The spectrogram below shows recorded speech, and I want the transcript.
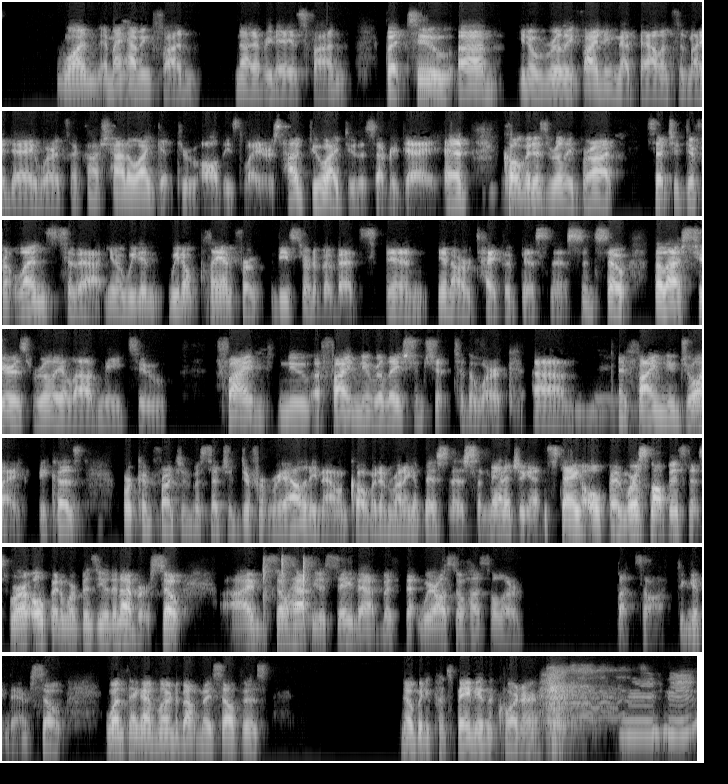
one am i having fun not every day is fun but two, um, you know, really finding that balance in my day where it's like, gosh, how do I get through all these layers? How do I do this every day? And COVID has really brought such a different lens to that. You know, we didn't, we don't plan for these sort of events in in our type of business, and so the last year has really allowed me to find new a find new relationship to the work um, mm-hmm. and find new joy because we're confronted with such a different reality now in COVID and running a business and managing it and staying open. We're a small business. We're open. We're busier than ever. So I'm so happy to say that, but that we're also hustle our butts off to get there. Mm-hmm. So one thing I've learned about myself is nobody puts baby in the corner. Mm-hmm.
